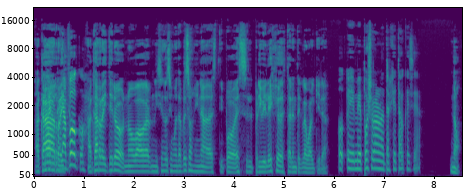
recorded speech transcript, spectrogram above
Acá, No, era reit- poco. acá reitero, no va a haber ni 150 pesos ni nada. Es tipo, es el privilegio de estar en tecla cualquiera. O- eh, ¿Me puedo llevar una tarjeta o que sea? No.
